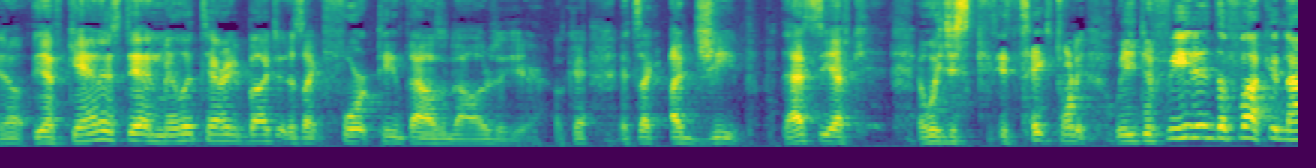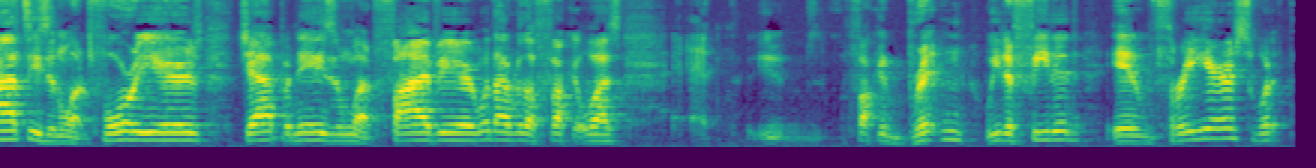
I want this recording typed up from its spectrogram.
You know, the Afghanistan military budget is like fourteen thousand dollars a year. Okay, it's like a jeep. That's the F. And we just it takes twenty. We defeated the fucking Nazis in what four years? Japanese in what five years? Whatever the fuck it was. Eh, fucking Britain we defeated in three years. What?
